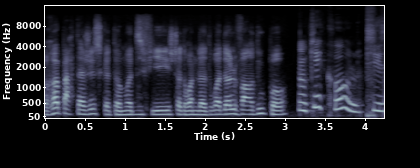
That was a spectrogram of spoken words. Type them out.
repartager ce que tu as modifié. Je te donne le droit de le vendre ou pas. OK, cool. Puis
